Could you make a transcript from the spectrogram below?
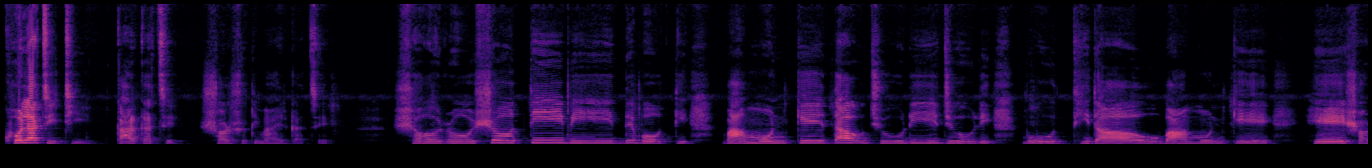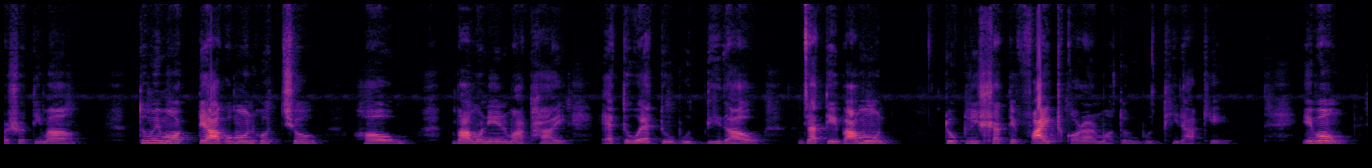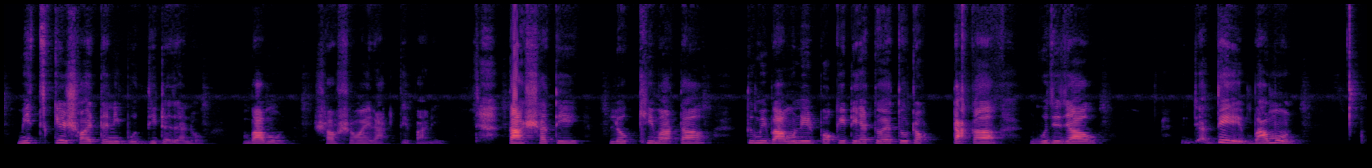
খোলা চিঠি কার কাছে? সরস্বতী মায়ের কাছে। সরস্বতী বিদ্যবতী, বামনকে দাও ঝুড়ি ঝুড়ি, বুদ্ধি দাও বামনকে। হে সরস্বতী মা, তুমি মর্তে আগমন হচ্ছ, হও। বামনের মাথায় এত এত বুদ্ধি দাও, যাতে বামন টুকলির সাথে ফাইট করার মতন বুদ্ধি রাখে। এবং মিচকে শয়তানি বুদ্ধিটা যেন বামন সবসময় রাখতে পারে। তার সাথে লক্ষ্মী মাতা, তুমি বামনের পকেটে এত এত টক- গুজে যাও যাতে বামন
